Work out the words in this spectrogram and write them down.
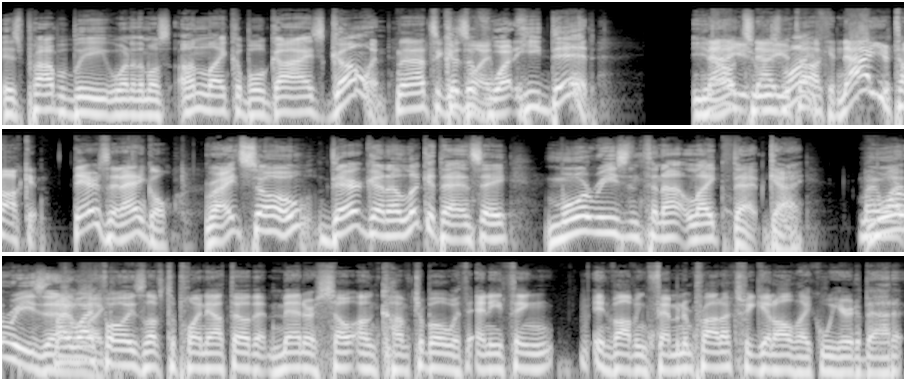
is probably one of the most unlikable guys going. That's a good because of point. what he did. You now know, you, to now his you're wife. talking. Now you're talking. There's an angle. right? So they're gonna look at that and say, more reason to not like that guy. More wi- reason. My wife like always loves to point out, though, that men are so uncomfortable with anything involving feminine products. We get all like weird about it.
